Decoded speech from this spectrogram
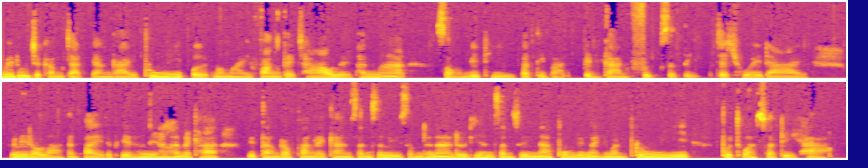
ไม่รู้จะกำจัดอย่างไร พรุ่งนี้เปิดมาใหม่ฟังแต่เช้าเลยท่านมาร์ สอนวิธีปฏิบัติเป็นการฝึกสติจะช่วยได้ วันนี้เราลากันไปแต่เพียงเท่านี้แล้วนะคะ ติดตามรับฟังรายการสันสนีสนทนาโดยดิฉันสันสนีนาคพงษ์ได้ใหม่ในวันพรุ่งนี้ พุทธวสวัสดีค่ะ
